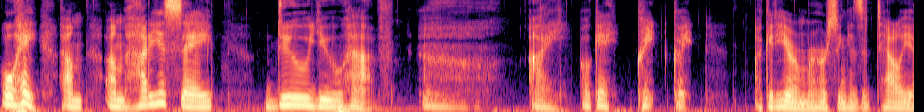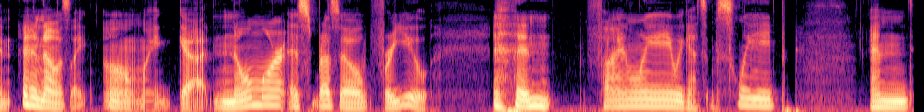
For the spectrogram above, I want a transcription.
oh, hey, um, um, how do you say, do you have? I. Okay, great, great. I could hear him rehearsing his Italian. And I was like, oh my God, no more espresso for you. And finally, we got some sleep. And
